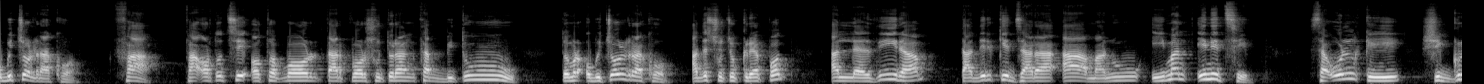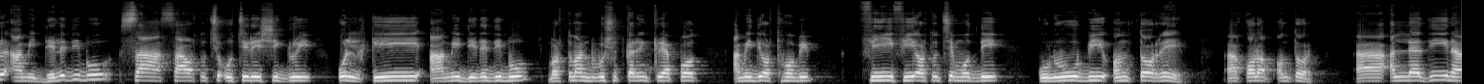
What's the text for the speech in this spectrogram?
অবিচল রাখো। ফা ফা অর্থ হচ্ছে অথপর তারপর সুতরাং সাব বিতু তোমরা অবিচল রাখো। আদেশ সূচক ক্রিয়াপদ আল্লাযীরা তাদেরকে যারা আ মানু ইমান এনেছে, সাউলকে শীঘ্রই আমি ঢেলে দিব। সা সা অর্থ হচ্ছে অচিরে শীঘ্রই। উলকি আমি ঢেলে দিব। বর্তমান ভবিষ্যৎকালীন ক্রিয়াপদ, আমি দিয়ে অর্থ হবে। ফি ফি অর্থ হচ্ছে মধ্যে। কুলুবি অন্তরে কলব, অন্তর। আল্লাদিনা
